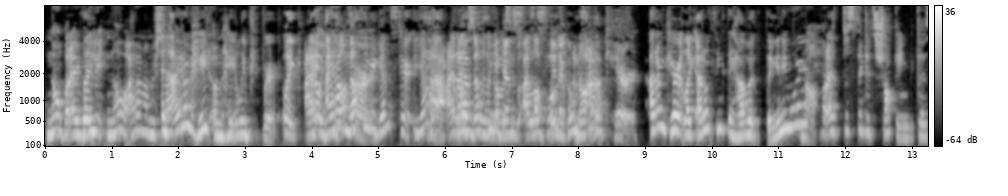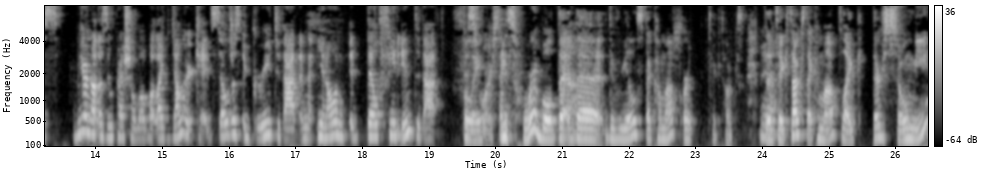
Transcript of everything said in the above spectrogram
No, but I But- really no, I don't understand. and. I don't hate on Hailey Bieber. Like I know, I, I have nothing her. against her. Yeah, yeah, I and I have Selena nothing Gomez. against I love Selena. Gomez. No, I don't care. I don't care. Like I don't think they have a thing anymore. No, but I just think it's shocking because we are not as impressionable, but like younger kids, they'll just agree to that, and you know, and it, they'll feed into that fully. discourse. and Like, it's horrible. The Yeah. the the reels that come up or TikToks, yeah. the TikToks that come up, like they're so mean.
